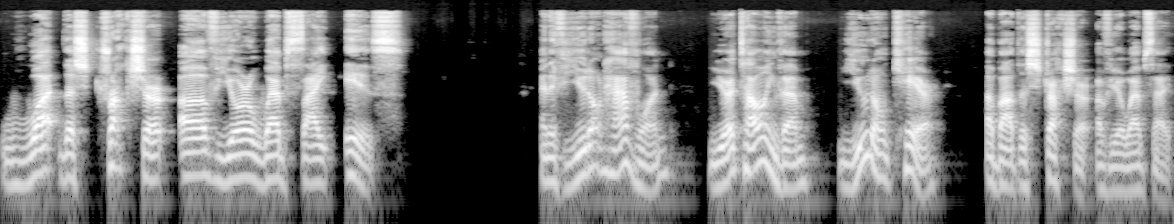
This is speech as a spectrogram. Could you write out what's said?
what the structure of your website is. And if you don't have one, you're telling them you don't care about the structure of your website.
